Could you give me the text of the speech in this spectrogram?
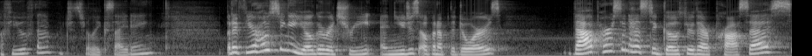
a few of them, which is really exciting. But if you're hosting a yoga retreat and you just open up the doors, that person has to go through their process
